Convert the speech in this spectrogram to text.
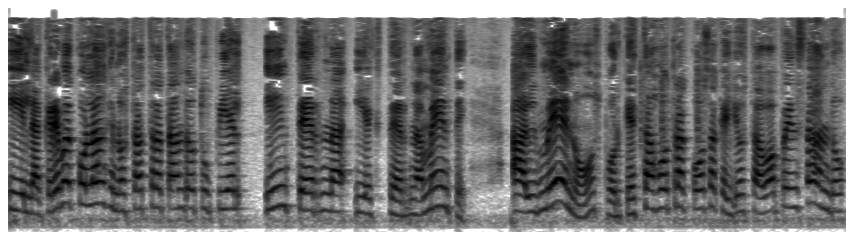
y la crema de colágeno está tratando tu piel interna y externamente. Al menos, porque esta es otra cosa que yo estaba pensando,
